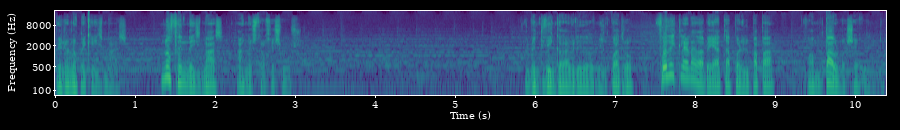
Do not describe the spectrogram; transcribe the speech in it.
pero no pequéis más, no ofendéis más a nuestro Jesús. El 25 de abril de 2004 fue declarada beata por el Papa Juan Pablo II.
